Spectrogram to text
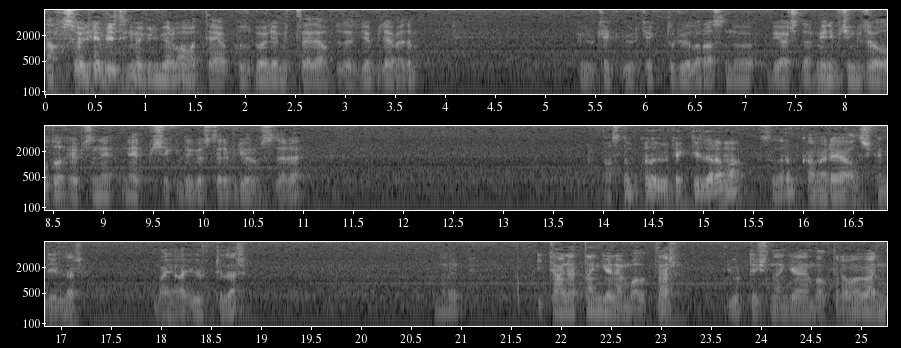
Tam söyleyebildim mi bilmiyorum ama teyakkuz böyle mi telaffuz ediliyor bilemedim. Ürkek ürkek duruyorlar. Aslında bir açıdan benim için güzel oldu. Hepsini net bir şekilde gösterebiliyorum sizlere. Aslında bu kadar ürkek değiller ama sanırım kameraya alışkın değiller. Bayağı ürktüler. Bunlar hep ithalattan gelen balıklar. Yurt dışından gelen balıklar ama ben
